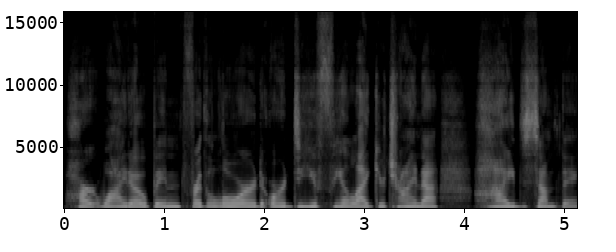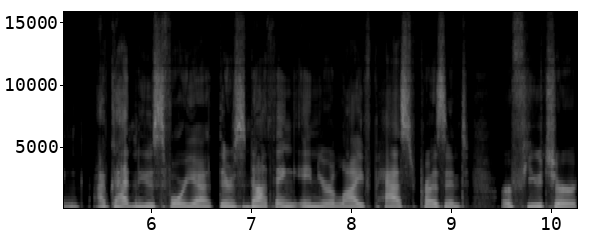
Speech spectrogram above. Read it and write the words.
heart wide open for the Lord, or do you feel like you're trying to hide something? I've got news for you. There's nothing in your life, past, present, or future,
